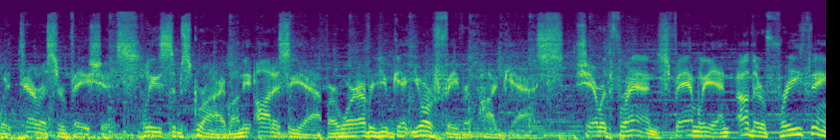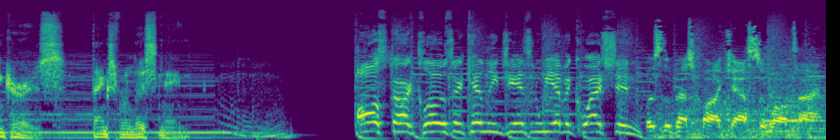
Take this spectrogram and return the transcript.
With Tara Servatius. Please subscribe on the Odyssey app or wherever you get your favorite podcasts. Share with friends, family, and other free thinkers. Thanks for listening. All star closer Kenley Jansen, we have a question. What's the best podcast of all time?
